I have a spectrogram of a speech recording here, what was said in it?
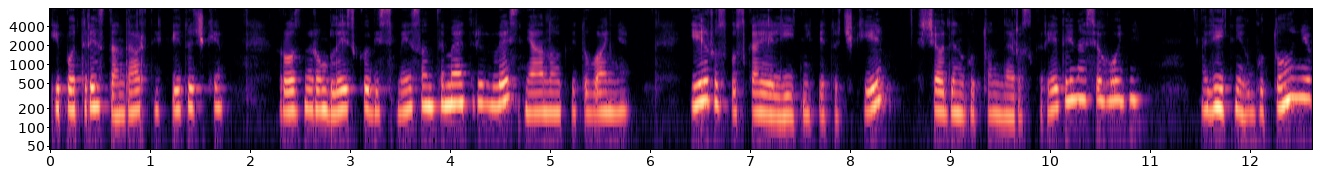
і по три стандартні квіточки розміром близько 8 см весняного квітування. І розпускає літні квіточки. Ще один бутон не розкритий на сьогодні. Літніх бутонів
